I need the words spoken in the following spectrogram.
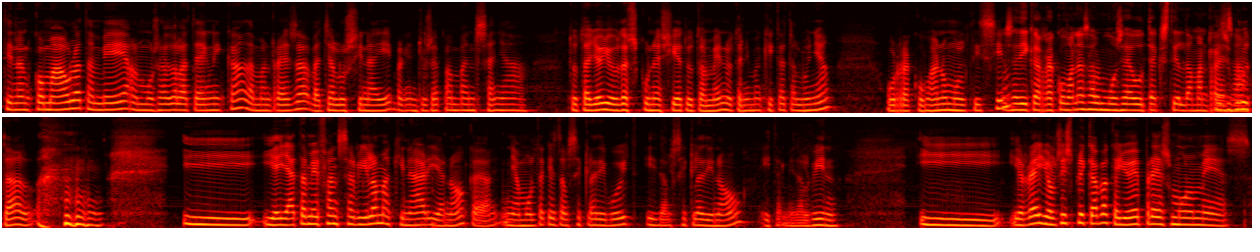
tenen com a aula també al Museu de la Tècnica de Manresa. Vaig al·lucinar ahir, perquè en Josep em va ensenyar tot allò, jo ho desconeixia totalment, ho tenim aquí a Catalunya, ho recomano moltíssim. És a dir, que recomanes el Museu Tèxtil de Manresa. És brutal. I, I allà també fan servir la maquinària, no? que n'hi ha molta que és del segle XVIII i del segle XIX i també del XX. I, I res, jo els explicava que jo he après molt més,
